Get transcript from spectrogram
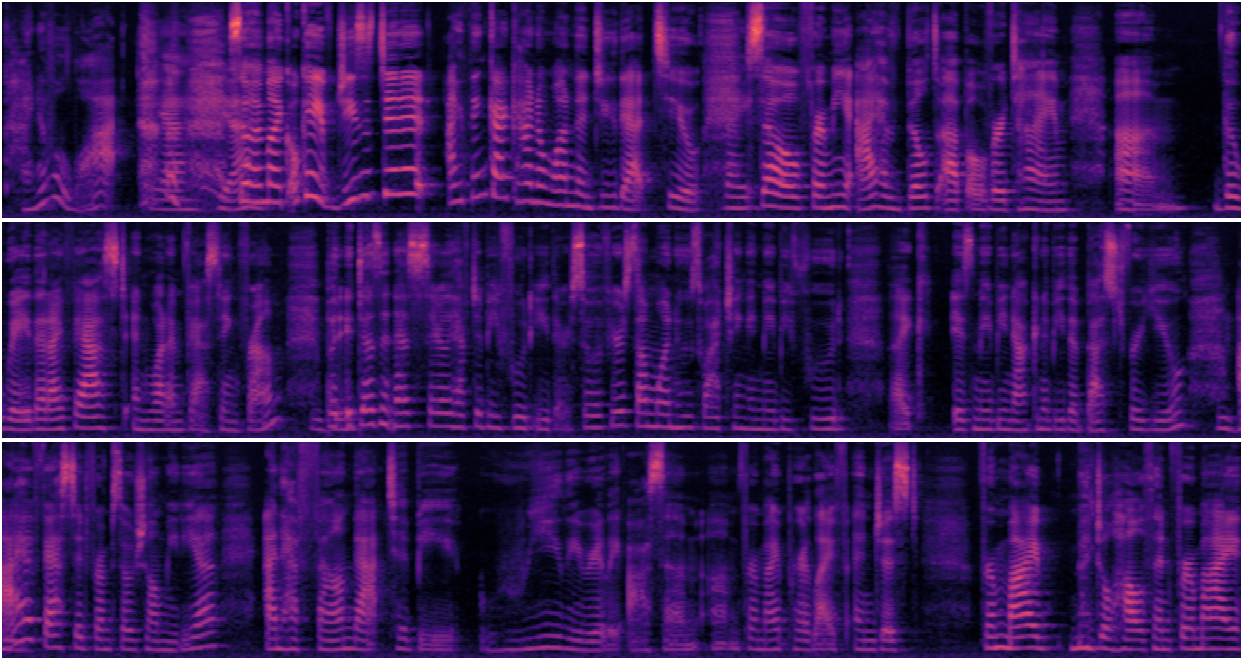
kind of a lot. Yeah, yeah. so I'm like, okay, if Jesus did it, I think I kind of want to do that too. Right. So for me, I have built up over time um, the way that I fast and what I'm fasting from, but it doesn't necessarily have to be food either. So if you're someone who's watching and maybe food like is maybe not going to be the best for you, I have fasted from social media and have found that to be really, really awesome um, for my prayer life and just for my mental health and for my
